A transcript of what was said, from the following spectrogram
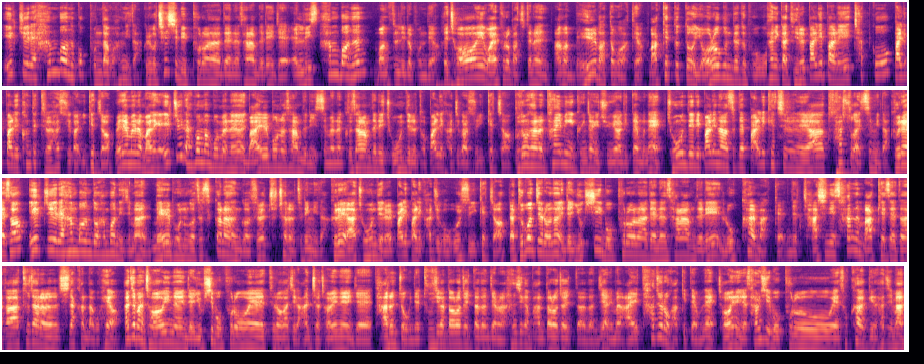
일주일에 한 번은 꼭 본다고 합니다. 그리고 72%나 되는 사람들이 이제 앨리스 한 번은 monthly로 본대요. 근데 저희 와이프로 봤을 때는 아마 매일 봤던 것 같아요. 마켓도 또 여러 군데도 보고 하니까 딜을 빨리빨리 찾고 빨리빨리 컨택트를 할 수가 있겠죠. 왜냐면은 만약에 일주일에 한 번만 보면은 마일 보는 사람들이 있으면은 그 사람들이 좋은 딜을 더 빨리 가져갈 수 있겠죠. 부동산은 타이밍이 굉장히 중요하기 때문에 좋은 딜이 빨리 나왔을 때 빨리 캐치를 해야 살 수가 있습니다. 그래서 일주일에 한 번도 한 번이지만 매일 보는 것을 습관하는 것을 추천을 드립니다. 그래야 좋은 딜을 빨리빨리 가지고 올 수 있겠죠. 자, 두 번째로는 이제 65%나 되는 사람들이 로컬 마켓, 이제 자신이 사는 마켓에다가 투자를 시작한다고 해요. 하지만 저희는 이제 65%에 들어가지가 않죠. 저희는 이제 다른 쪽, 이제 2시간 떨어져 있다든지 아니면 1시간 반 떨어져 있다든지 아니면 아예 타주로 갔기 때문에 저희는 이제 35%에 속하긴 하지만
